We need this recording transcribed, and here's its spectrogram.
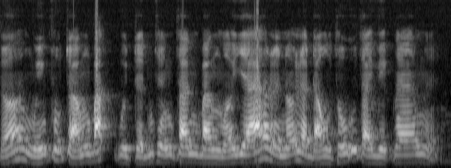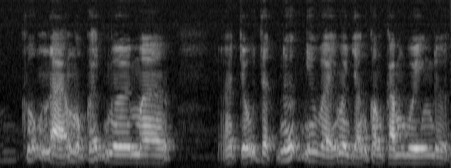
Đó Nguyễn Phú Trọng bắt Trịnh Xuân Thanh bằng mọi giá rồi nói là đầu thú tại Việt Nam này khốn nạn một cái người mà à, chủ tịch nước như vậy mà vẫn còn cầm quyền được.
